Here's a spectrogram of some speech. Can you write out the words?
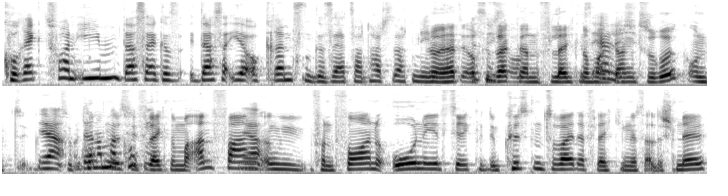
korrekt von ihm, dass er, dass er ihr auch Grenzen gesetzt hat und hat gesagt: Nee, Genau, er hat ja auch gesagt, so. dann vielleicht nochmal ehrlich. Gang zurück und Ja, zu und gucken, dann noch mal dass wir vielleicht nochmal anfangen, Ja. irgendwie von vorne, ohne jetzt direkt mit dem Küssen und so weiter. Vielleicht ging das alles schnell,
